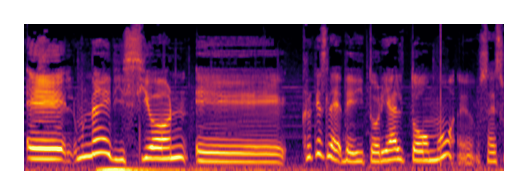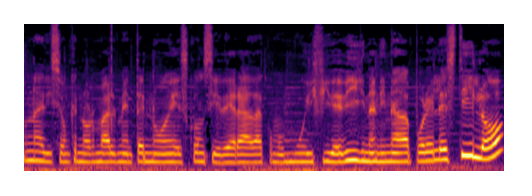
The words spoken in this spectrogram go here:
Eh, una edición, eh, creo que es la de editorial Tomo, eh, o sea, es una edición que normalmente no es considerada como muy fidedigna ni nada por el estilo.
